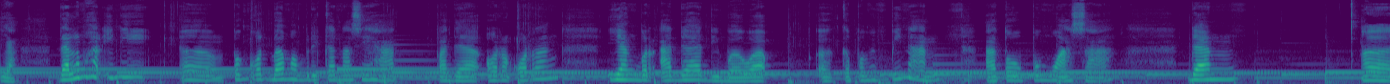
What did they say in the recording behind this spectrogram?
Ya, dalam hal ini pengkhotbah memberikan nasihat pada orang-orang yang berada di bawah uh, kepemimpinan atau penguasa dan uh,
